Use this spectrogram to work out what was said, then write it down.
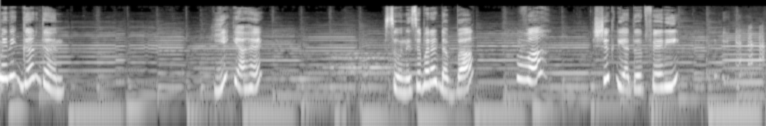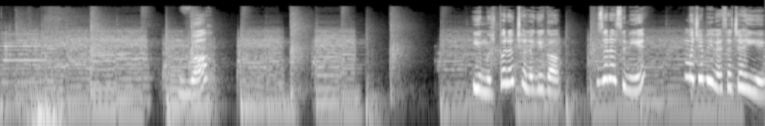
मेरी गर्दन। ये क्या है? सोने से भरा डब्बा। वाह, शुक्रिया दूध फेरी वाह। ये मुझ पर अच्छा लगेगा। जरा सुनिए, मुझे भी वैसा चाहिए।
